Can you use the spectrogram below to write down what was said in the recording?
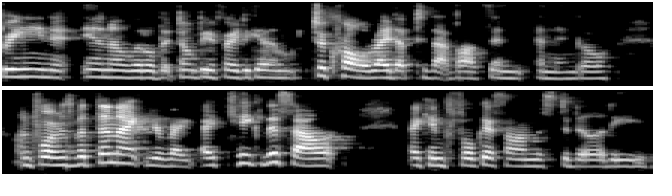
bringing it in a little bit, don't be afraid to get them to crawl right up to that box and, and then go on forms. But then I, you're right. I take this out. I can focus on the stability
